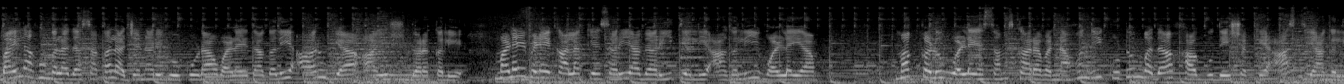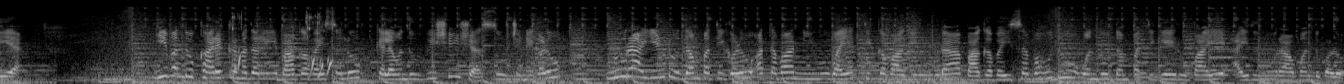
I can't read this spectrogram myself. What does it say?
ಬೈಲಹೊಂಗಲದ ಸಕಲ ಜನರಿಗೂ ಕೂಡ ಒಳ್ಳೆಯದಾಗಲಿ, ಆರೋಗ್ಯ, ಆಯುಷ್ ದೊರಕಲಿ. ಮಳೆ ಬೆಳೆ ಕಾಲಕ್ಕೆ ಸರಿಯಾದ ರೀತಿಯಲ್ಲಿ ಆಗಲಿ, ಒಳ್ಳೆಯ ಮಕ್ಕಳು ಒಳ್ಳೆಯ ಸಂಸ್ಕಾರವನ್ನ ಹೊಂದಿ ಕುಟುಂಬದ ಹಾಗೂ ದೇಶಕ್ಕೆ ಆಸ್ತಿಯಾಗಲಿ. ಈ ಒಂದು ಕಾರ್ಯಕ್ರಮದಲ್ಲಿ ಭಾಗವಹಿಸಲು ಕೆಲವೊಂದು ವಿಶೇಷ ಸೂಚನೆಗಳು, ನೂರ ಎಂಟು ದಂಪತಿಗಳು ಅಥವಾ ನೀವು ವೈಯಕ್ತಿಕವಾಗಿ ಕೂಡ ಭಾಗವಹಿಸಬಹುದು. ಒಂದು ದಂಪತಿಗೆ ರೂಪಾಯಿ ಐದು ನೂರ ಒಂದುಗಳು.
